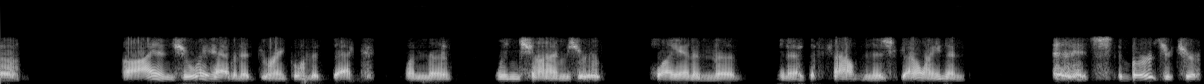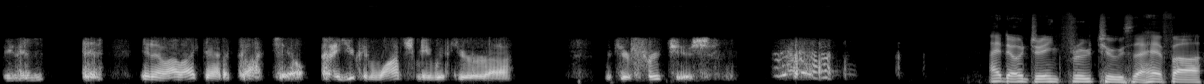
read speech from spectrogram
uh, I enjoy having a drink on the deck when the wind chimes are playing and the you know the fountain is going and it's the birds are chirping and you know I like to have a cocktail. You can watch me with your uh, with your fruit juice. I don't drink fruit juice. I have a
